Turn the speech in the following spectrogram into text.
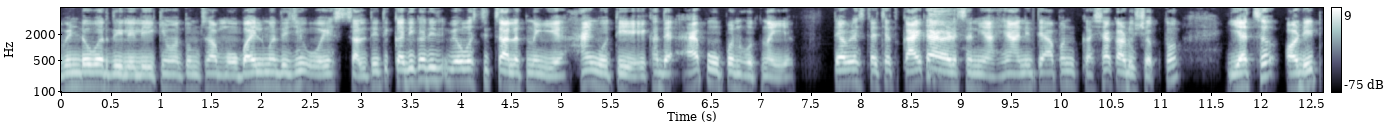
विंडोवर दिलेली किंवा तुमचा मोबाईलमध्ये जी ओ एस चालते ती कधी कधी व्यवस्थित चालत नाहीये हँग होतीये एखाद्या ऍप ओपन होत नाहीये. त्यावेळेस त्याच्यात काय काय अडचणी आहे आणि त्या आपण कशा काढू शकतो याचं ऑडिट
